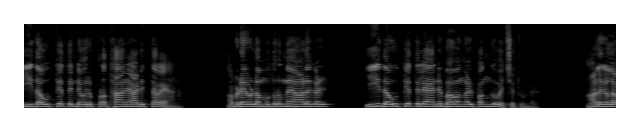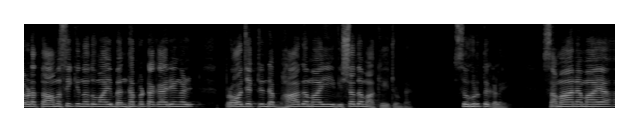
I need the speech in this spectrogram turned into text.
ഈ ദൗത്യത്തിന്റെ ഒരു പ്രധാന അടിത്തറയാണ്. അവിടെയുള്ള മുതിർന്ന ആളുകൾ ഈ ദൗത്യത്തിലെ അനുഭവങ്ങൾ പങ്കുവച്ചിട്ടുണ്ട്. ആളുകൾ അവിടെ താമസിക്കുന്നതുമായി ബന്ധപ്പെട്ട കാര്യങ്ങൾ പ്രോജക്റ്റിന്റെ ഭാഗമായി വിശദമാക്കിയിട്ടുണ്ട്. സുഹൃത്തുക്കളെ സമാനമായ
